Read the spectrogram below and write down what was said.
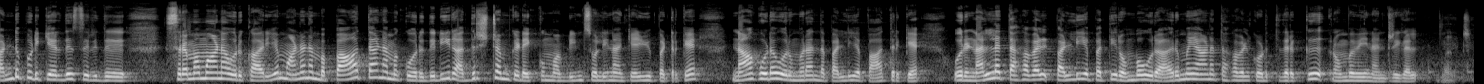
கண்டுபிடிக்கிறது சிறிது சிரமமான ஒரு காரியம். ஆனால் நம்ம பார்த்தா நமக்கு ஒரு திடீர் அதிர்ஷ்டம் கிடைக்கும் அப்படின்னு சொல்லி நான் கேள்விப்பட்டிருக்கேன். நான் கூட ஒரு முறை அந்த பள்ளியை பார்த்துருக்கேன். ஒரு நல்ல தகவல் பள்ளியை பற்றி ரொம்ப ஒரு அருமையான தகவல் கொடுத்ததற்கு ரொம்பவே நன்றிகள். நன்றி.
